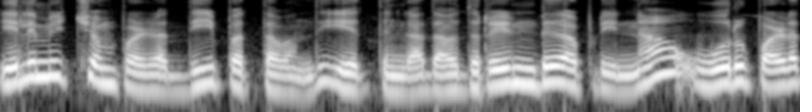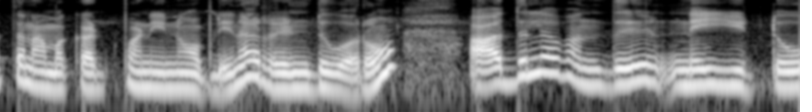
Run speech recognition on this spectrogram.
எலுமிச்சம்பழ தீபத்தை வந்து ஏற்றுங்க அதாவது ரெண்டு அப்படின்னா ஒரு பழத்தை நம்ம கட் பண்ணினோம் அப்படின்னா ரெண்டு வரும். அதில் வந்து நெய்யிட்டோ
